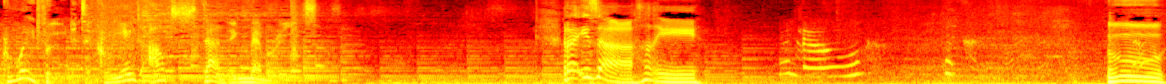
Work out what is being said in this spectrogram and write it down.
great food to create outstanding memories. Raiza, hi. Hello. Ooh,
